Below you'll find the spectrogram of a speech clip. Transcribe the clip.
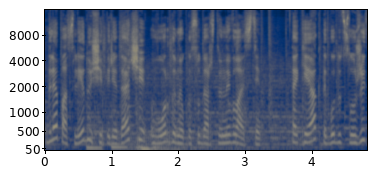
для последующей передачи в органы государственной власти. Такие акты будут служить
